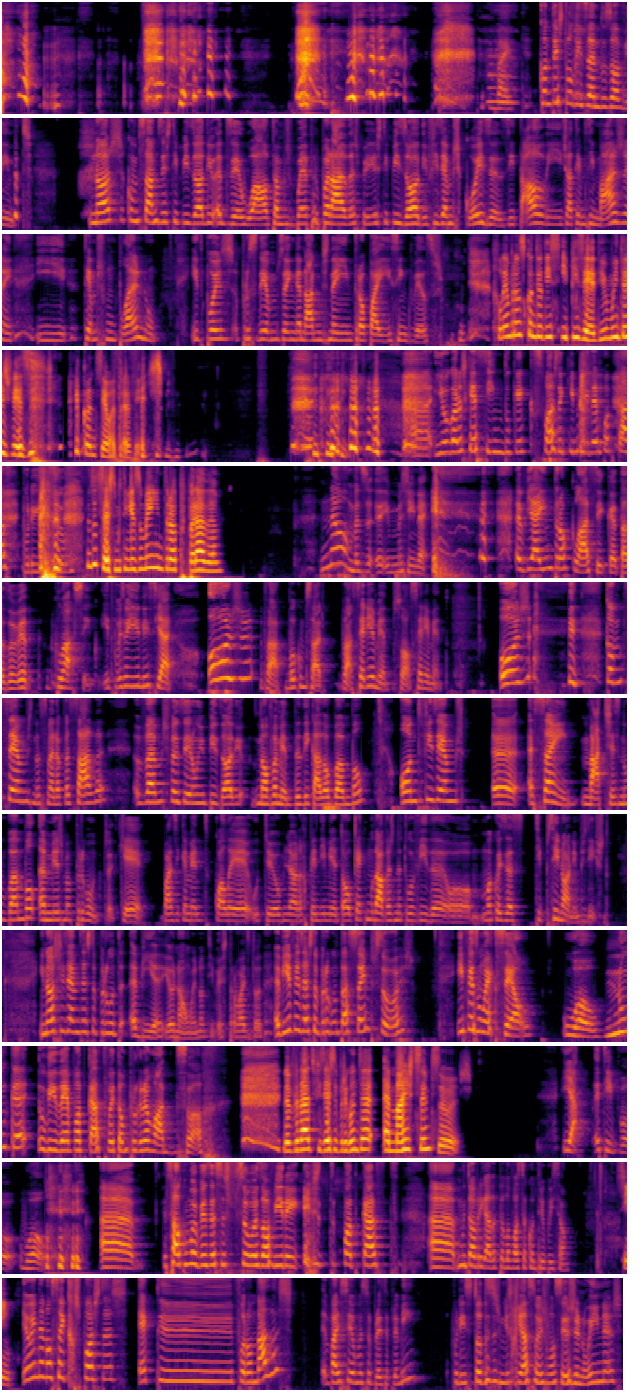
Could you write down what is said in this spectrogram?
Bem, contextualizando os ouvintes, nós começámos este episódio a dizer: Uau, estamos bem preparadas para este episódio, fizemos coisas e tal, e já temos imagem e temos um plano. E depois procedemos a enganar-nos na intro para aí cinco vezes. Relembram-se quando eu disse episódio muitas vezes? Aconteceu outra vez. Ah, e eu agora esqueci-me do que é que se faz aqui no Vida Podcast, por isso. Mas tu disseste-me que tinhas uma intro preparada. Não, mas eh, imagina. Havia a intro clássica, estás a ver? Clássico. E depois eu ia iniciar. Hoje. Vá, vou começar. Vá, seriamente, pessoal, seriamente. Hoje, como dissemos na semana passada, vamos fazer um episódio novamente dedicado ao Bumble, onde fizemos uh, a 100 matches no Bumble a mesma pergunta, que é basicamente qual é o teu melhor arrependimento ou o que é que mudavas na tua vida ou uma coisa tipo sinónimos disto. E nós fizemos esta pergunta, a Bia, eu não, eu não tive este trabalho todo. A Bia fez esta pergunta a 100 pessoas e fez um Excel. Uou, nunca o Bidé Podcast foi tão programado, pessoal. Na verdade, fiz esta pergunta a mais de 100 pessoas. Yeah, é tipo, uou. Uh, se alguma vez essas pessoas ouvirem este podcast, uh, muito obrigada pela vossa contribuição. Sim. Eu ainda não sei que respostas é que foram dadas. Vai ser uma surpresa para mim. Por isso, todas as minhas reações vão ser genuínas.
